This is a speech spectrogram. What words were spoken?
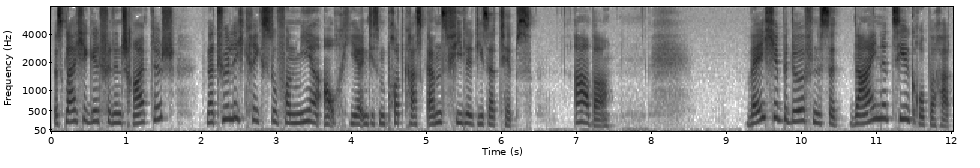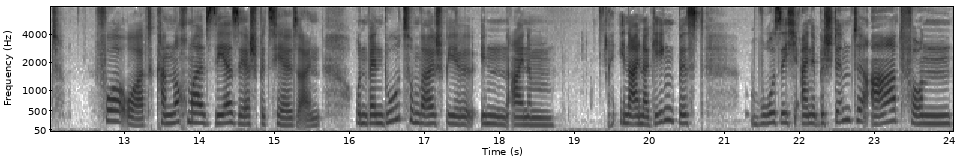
Das gleiche gilt für den Schreibtisch. Natürlich kriegst du von mir auch hier in diesem Podcast ganz viele dieser Tipps. Aber welche Bedürfnisse deine Zielgruppe hat vor Ort, kann nochmal sehr, sehr speziell sein. Und wenn du zum Beispiel in einem, in einer Gegend bist, wo sich eine bestimmte Art von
